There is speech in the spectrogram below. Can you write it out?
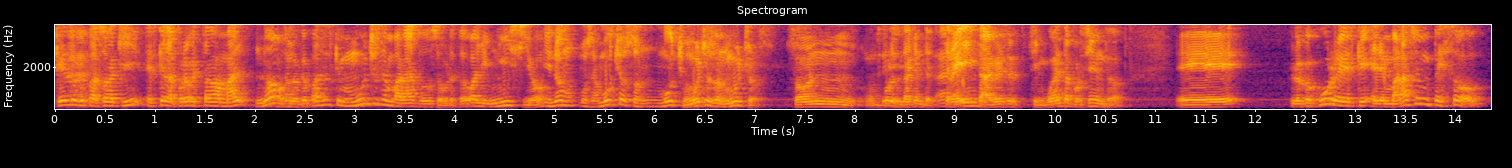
¿Qué es lo que pasó aquí? ¿Es que la prueba estaba mal? No, No. lo que pasa es que muchos embarazos, sobre todo al inicio, Y no, o sea, muchos son muchos. Muchos son muchos. Son un Sí, porcentaje entre hay- 30, a veces 50%. Eh, lo que ocurre es que el embarazo empezó,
